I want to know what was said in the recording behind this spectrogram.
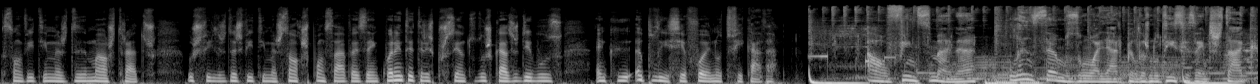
que são vítimas de maus tratos. Os filhos das vítimas são responsáveis em 43% dos casos de abuso em que a polícia foi notificada. Ao fim de semana, lançamos um olhar pelas notícias em destaque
